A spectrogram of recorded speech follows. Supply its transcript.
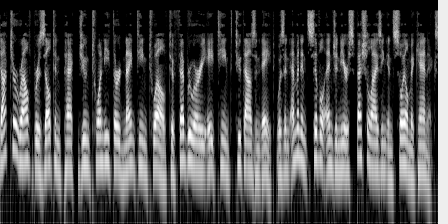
Dr. Ralph Brazelton Peck June 23, 1912 to February 18, 2008 was an eminent civil engineer specializing in soil mechanics.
